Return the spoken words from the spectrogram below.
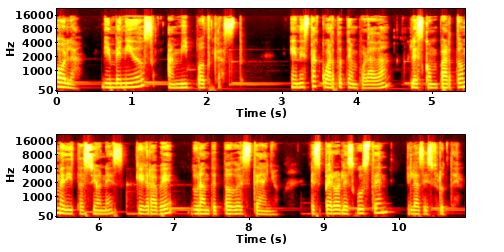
Hola, bienvenidos a mi podcast. En esta cuarta temporada les comparto meditaciones que grabé durante todo este año. Espero les gusten y las disfruten.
